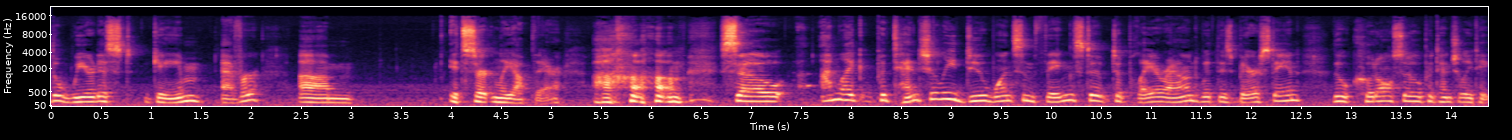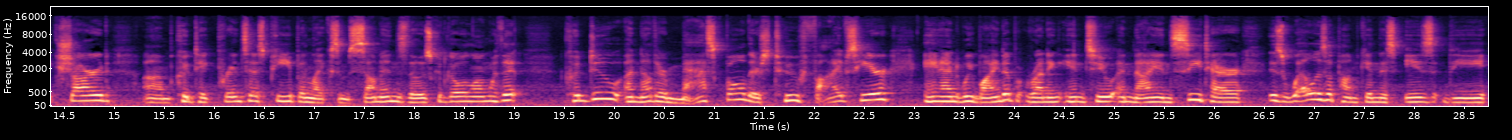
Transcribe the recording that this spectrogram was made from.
the weirdest game ever, um, it's certainly up there. Um, so I'm like potentially do want some things to, to play around with this Bearstein, though could also potentially take shard, um, could take princess peep and like some summons, those could go along with it. Could do another mask ball. There's two fives here, and we wind up running into a Nian Sea Terror as well as a pumpkin. This is the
